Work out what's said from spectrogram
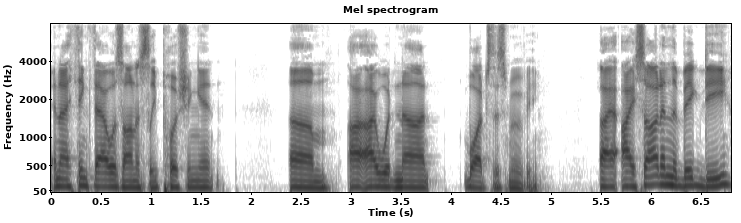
and I think that was honestly pushing it. Um, I, I would not watch this movie. I, I saw it in the Big D.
